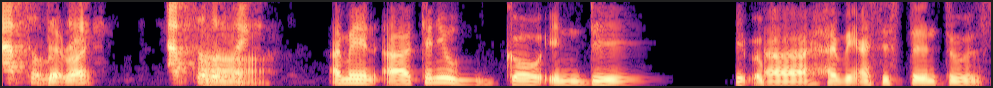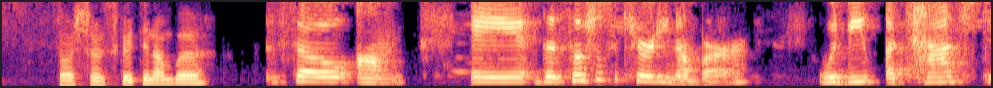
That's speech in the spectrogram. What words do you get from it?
Absolutely. Is that right? Absolutely. Ah. I mean, uh, can you go in deep uh, having assistance to social security number? So, um, a the social security number would be attached.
